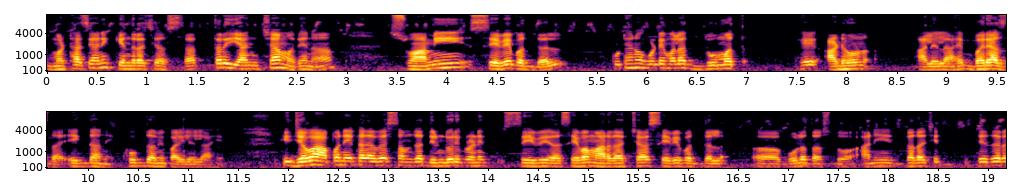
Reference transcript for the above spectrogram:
मठाचे आणि केंद्राचे असतात तर यांच्यामध्ये ना स्वामी सेवेबद्दल कुठे ना कुठे मला दुमत हे आढळून आलेलं आहे बऱ्याचदा एकदा नाही खूपदा मी पाहिलेलं आहे. की जेव्हा आपण एखाद्या वेळेस समजा दिंडोरी प्रणित सेवे सेवा मार्गाच्या सेवेबद्दल बोलत असतो आणि कदाचित तिथे जर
